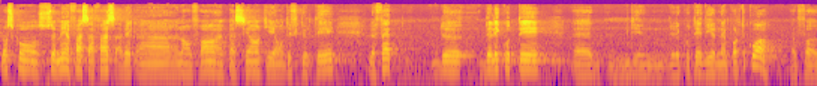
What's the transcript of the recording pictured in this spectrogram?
lorsqu'on se met face à face avec un, enfant, un patient qui est en difficulté, le fait de, de l'écouter, euh, de l'écouter dire n'importe quoi, parfois,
